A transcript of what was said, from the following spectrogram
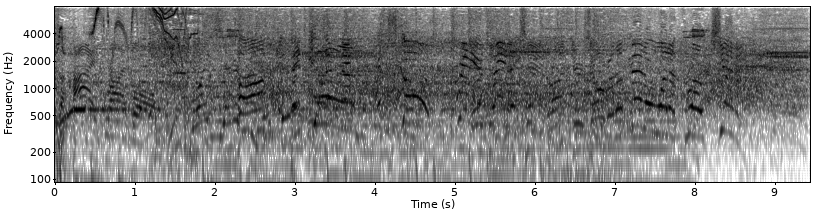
Here's a high fly ball. Deep right center. Uh, it's good! And score! Three And Rogers over the middle. What a throw, Jennings.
